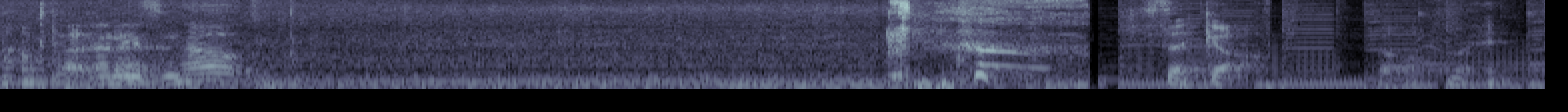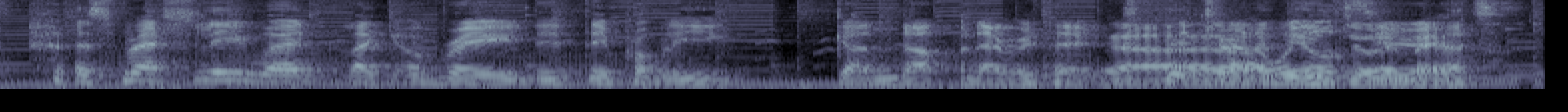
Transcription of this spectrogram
I need some help. He's like, oh, oh man. Especially when, like, a raid, they, they probably gunned up and everything. Yeah, they're trying like, to what be you all doing,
